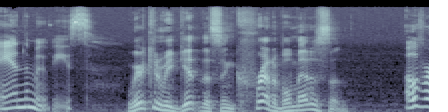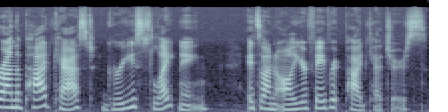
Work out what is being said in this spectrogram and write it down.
and the movies. Where can we get this incredible medicine? Over on the podcast, Greased Lightning. It's on all your favorite podcatchers.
